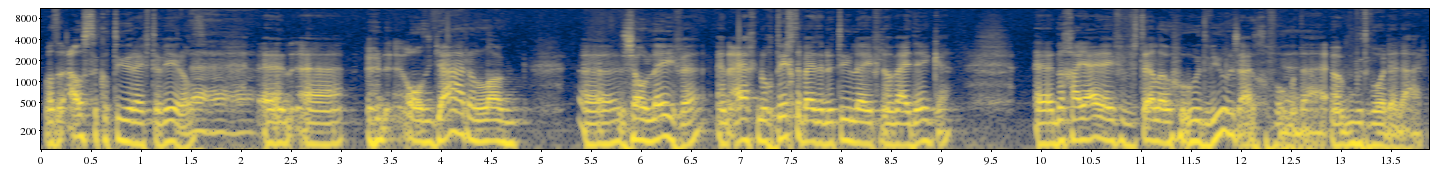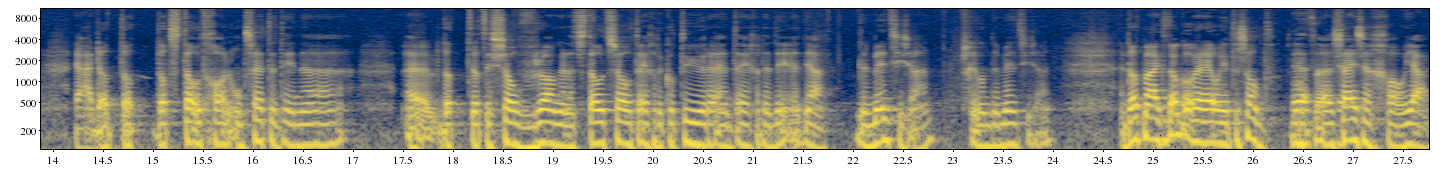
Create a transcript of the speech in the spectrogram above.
wat de oudste cultuur heeft ter wereld. Nee. En uh, hun al jarenlang zo leven en eigenlijk nog dichter bij de natuur leven dan wij denken. En dan ga jij even vertellen hoe het wiel is uitgevonden ja. daar, moet worden daar. Ja, dat, dat, dat stoot gewoon ontzettend in uh, dat, dat is zo wrang en dat stoot zo tegen de culturen en tegen de, de ja, dimensies aan. Verschillende dimensies aan. En dat maakt het ook wel weer heel interessant. Want uh, ja. zij zeggen gewoon, ja,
